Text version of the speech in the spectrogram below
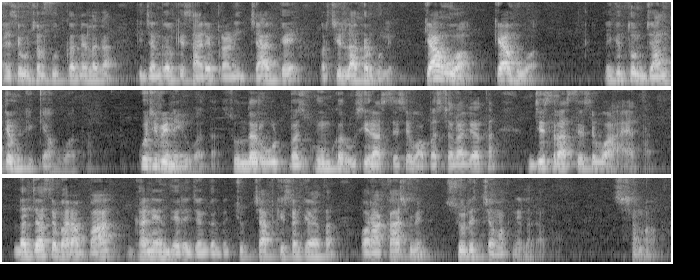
ऐसे उछल कूद करने लगा कि जंगल के सारे प्राणी जाग गए और चिल्लाकर बोले, क्या हुआ? क्या हुआ? लेकिन तुम जानते हो कि क्या हुआ था। कुछ भी नहीं हुआ था। सुंदर ऊट बस घूमकर उसी रास्ते से वापस चला गया था, जिस रास्ते से वो आया था। लज्जा से भरा बाघ घने अंधेरे जंगल में चुपचाप खिसक गया था और आकाश में सूरज चमकने लगा था। समाप्त।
